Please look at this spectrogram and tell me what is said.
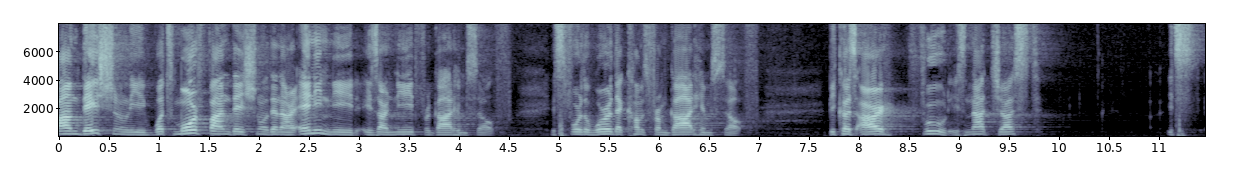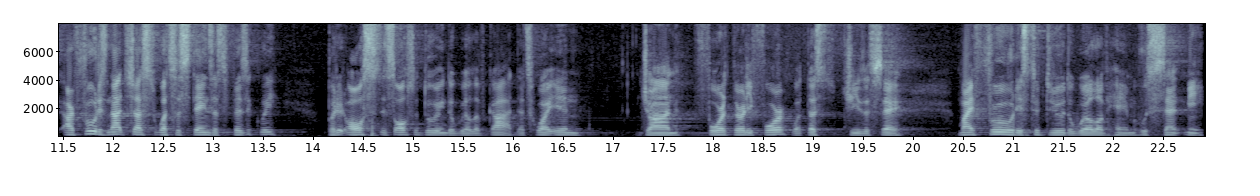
foundationally, what's more foundational than our any need is our need for God Himself. It's for the word that comes from God Himself. Because our food is not just it's, our food is not just what sustains us physically, but it also is also doing the will of God. That's why in John 4:34, what does Jesus say? My food is to do the will of him who sent me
